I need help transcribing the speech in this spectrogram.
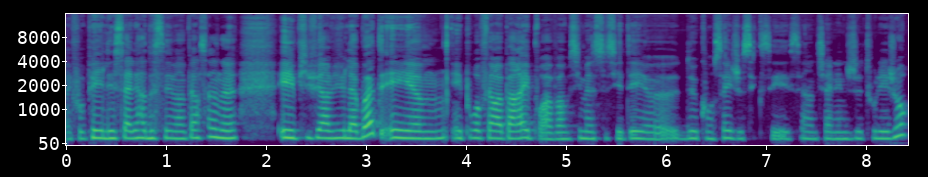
il faut payer les salaires de ces 20 personnes euh, et puis faire vivre la boîte. Et, euh, et pour faire pareil, pour avoir aussi ma société de conseil, je sais que c'est un challenge de tous les jours.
